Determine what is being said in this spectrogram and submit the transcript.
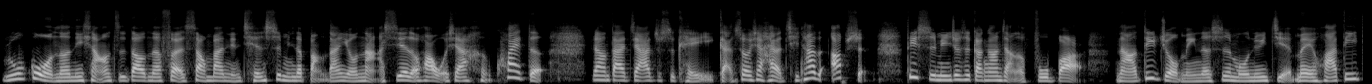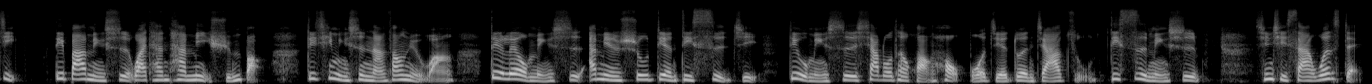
如果呢，你想要知道 Netflix 上半年前十名的榜单有哪些的话，我现在很快的让大家就是可以感受一下，还有其他的 option。第十名就是刚刚讲的《Full Bar》，那第九名呢是《母女姐妹花》第一季，第八名是《外滩探秘寻宝》，第七名是《南方女王》，第六名是《安眠书店》第四季，第五名是《夏洛特皇后》伯杰顿家族，第四名是。星期三 Wednesday，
